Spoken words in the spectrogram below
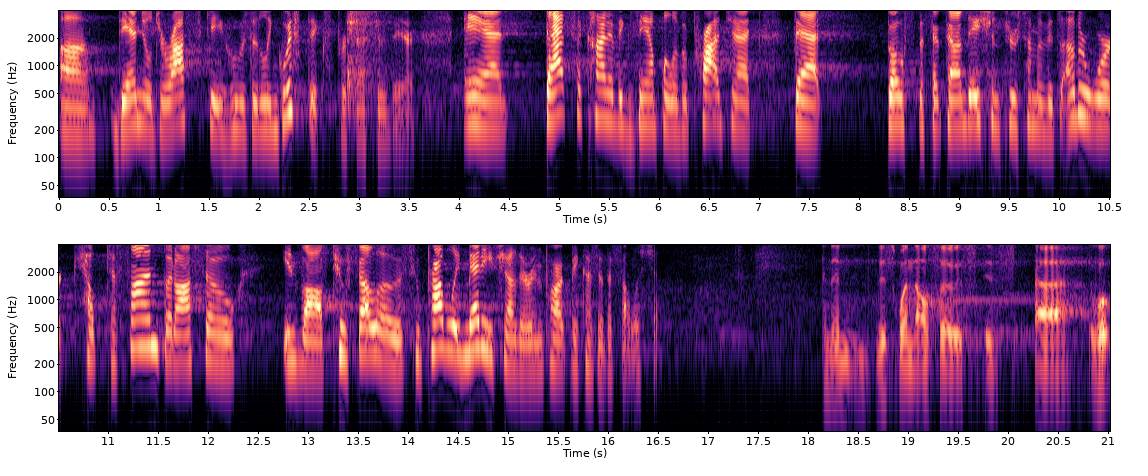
uh, Daniel Jurafsky, who was a linguistics professor there. And that's a kind of example of a project that both the foundation through some of its other work helped to fund, but also involved two fellows who probably met each other in part because of the fellowship. And then this one also is, is uh, what,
